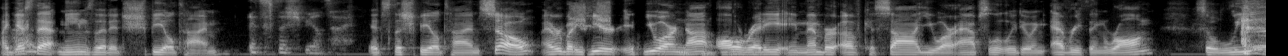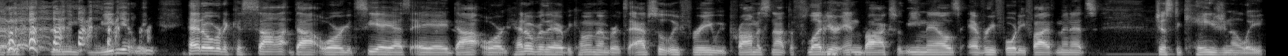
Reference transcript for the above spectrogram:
I guess that means that it's spiel time. it's the spiel time. It's the spiel time. So, everybody here, if you are not already a member of CASA, you are absolutely doing everything wrong. So, leave this stream immediately. Head over to CASA.org. It's C A S A A.org. Head over there, become a member. It's absolutely free. We promise not to flood your inbox with emails every 45 minutes, just occasionally.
